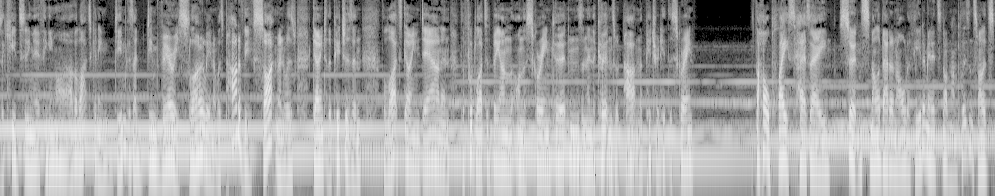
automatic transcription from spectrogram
As a kid sitting there thinking, "Oh, are the lights getting dim?" Because they dim very slowly, and it was part of the excitement was going to the pictures and the lights going down, and the footlights would be on on the screen curtains, and then the curtains would part, and the picture would hit the screen. The whole place has a certain smell about an older theatre. I mean, it's not an unpleasant smell; it's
